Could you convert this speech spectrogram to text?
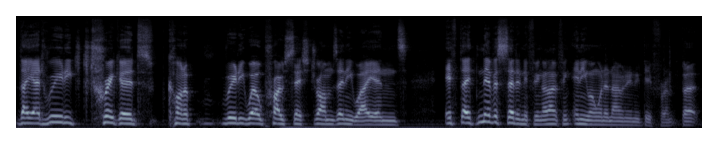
they had really triggered kind of really well processed drums anyway and if they'd never said anything i don't think anyone would have known any different. But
